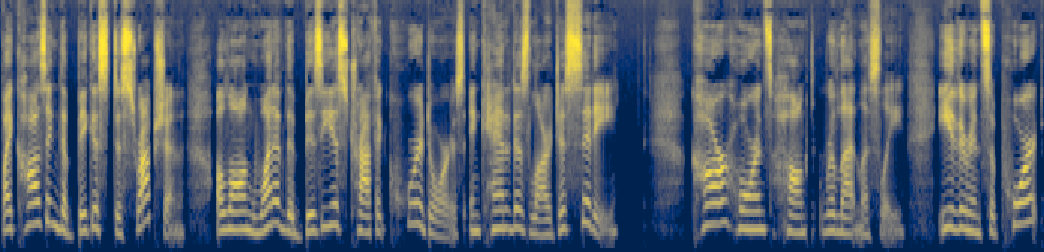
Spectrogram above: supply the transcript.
by causing the biggest disruption along one of the busiest traffic corridors in Canada's largest city. Car horns honked relentlessly, either in support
